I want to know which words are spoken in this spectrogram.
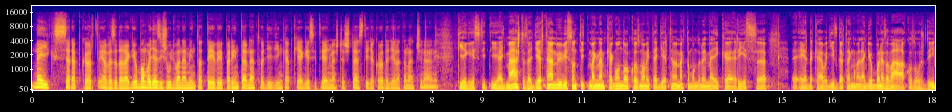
melyik szerepkört élvezed a legjobban, vagy ez is úgy van-e, mint a tévé per internet, hogy így inkább kiegészíti egymást, és te ezt így akarod egy életen át csinálni? Kiegészíti egymást, ez egyértelmű, viszont itt meg nem kell gondolkoznom, itt egyértelműen meg tudom mondani, hogy melyik rész érdekel, vagy izgat engem a legjobban, ez a vállalkozós díj,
